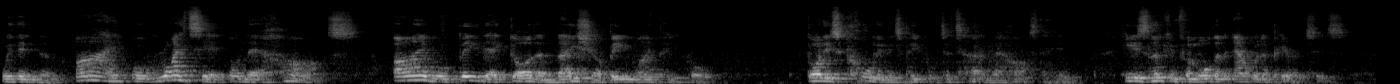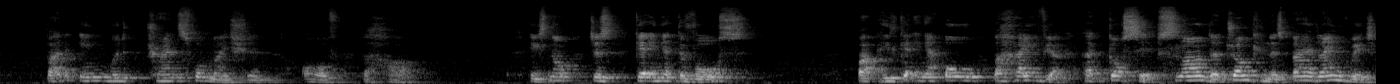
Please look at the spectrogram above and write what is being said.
within them. I will write it on their hearts. I will be their God and they shall be my people. God is calling his people to turn their hearts to him. He is looking for more than outward appearances, but an inward transformation of the heart. He's not just getting at divorce, but he's getting at all behaviour, at gossip, slander, drunkenness, bad language.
